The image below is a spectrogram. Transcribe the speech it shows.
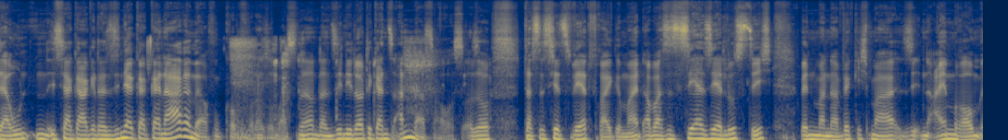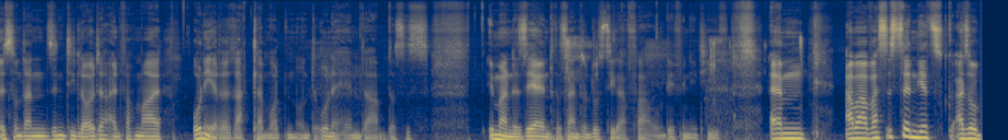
da unten ist ja gar, da sind ja gar keine Haare mehr auf dem Kopf oder sowas. Ne? Und dann sehen die Leute ganz anders aus. Also das ist jetzt wertfrei gemeint, aber es ist sehr, sehr lustig, wenn man da wirklich mal in einem Raum ist und dann sind die Leute einfach mal ohne ihre Radklamotten und ohne Helm da. Das ist immer eine sehr interessante und lustige Erfahrung, definitiv. Ähm, aber was ist denn jetzt, also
